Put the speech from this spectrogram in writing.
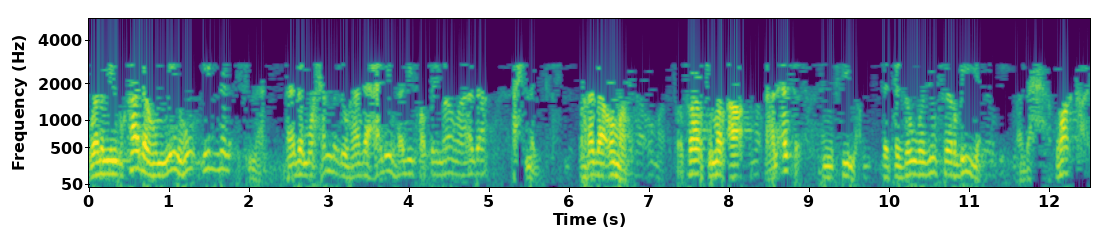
ولم يبقى لهم منه إلا الإسلام. هذا محمد وهذا علي وهذه فاطمة وهذا أحمد وهذا عمر. فصارت المرأة مع الأسف المسلمة تتزوج صربيا. هذا واقع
